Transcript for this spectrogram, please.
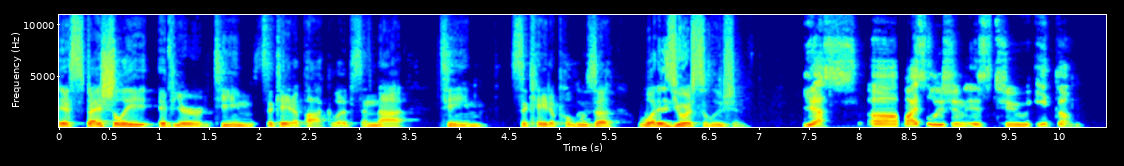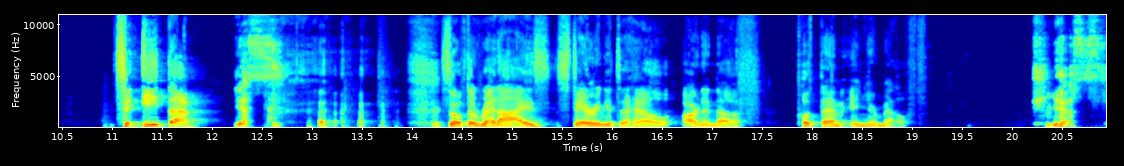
especially if you're team cicada apocalypse and not team cicada palooza. What is your solution? Yes. Uh, my solution is to eat them. To eat them? Yes. so if the red eyes staring into hell aren't enough, put them in your mouth. Yes.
